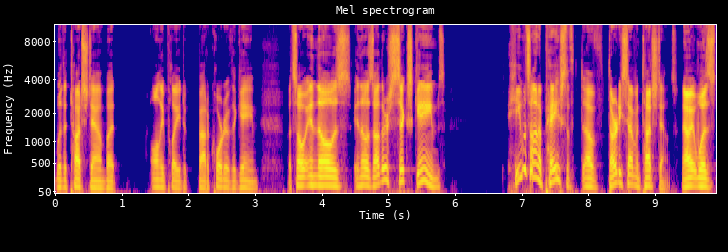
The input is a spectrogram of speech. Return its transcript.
with a touchdown, but only played about a quarter of the game. But so in those in those other six games, he was on a pace of, of 37 touchdowns. Now it was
